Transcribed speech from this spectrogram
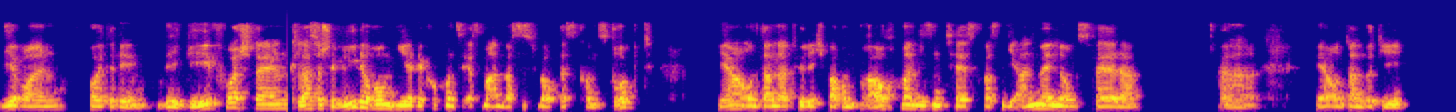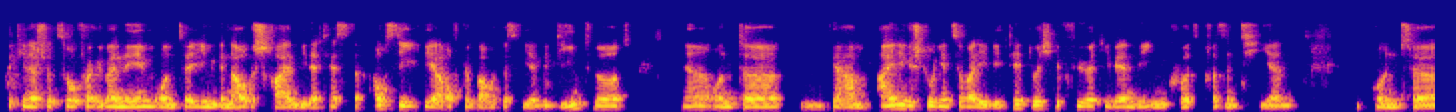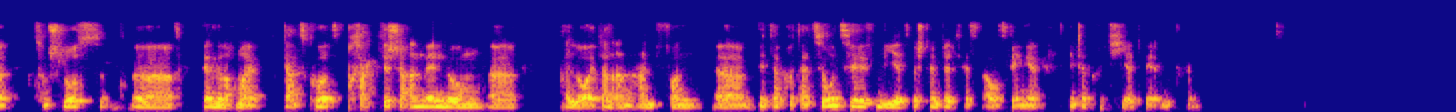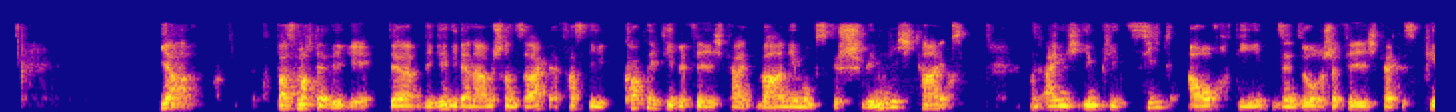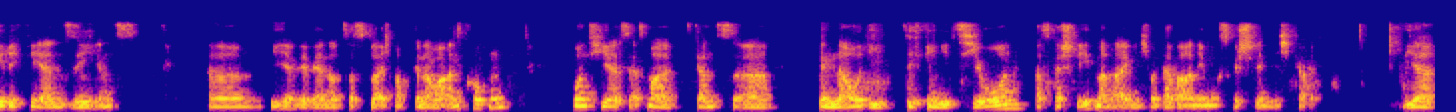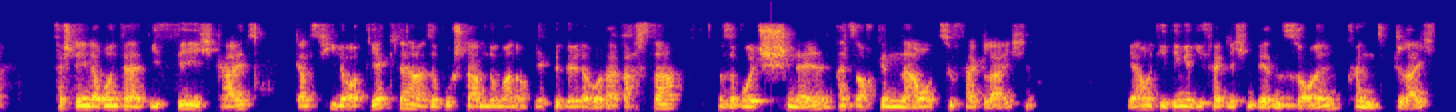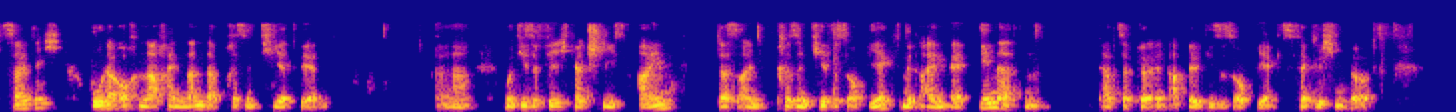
Wir wollen heute den WG vorstellen. Klassische Gliederung hier. Wir gucken uns erstmal an, was ist überhaupt das Konstrukt. Ja, und dann natürlich, warum braucht man diesen Test? Was sind die Anwendungsfelder? Äh, ja, und dann wird die Bettina Schützhofer übernehmen und äh, Ihnen genau beschreiben, wie der Test aussieht, wie er aufgebaut ist, wie er bedient wird. Ja, und äh, wir haben einige Studien zur Validität durchgeführt, die werden wir Ihnen kurz präsentieren. Und äh, zum Schluss äh, werden wir nochmal ganz kurz praktische Anwendungen äh, erläutern anhand von äh, Interpretationshilfen, wie jetzt bestimmte Testausgänge interpretiert werden können. Ja, was macht der WG? Der WG, wie der Name schon sagt, erfasst die kognitive Fähigkeit, Wahrnehmungsgeschwindigkeit und eigentlich implizit auch die sensorische Fähigkeit des peripheren Sehens. Ähm, wir, wir werden uns das gleich noch genauer angucken. Und hier ist erstmal ganz äh, genau die Definition, was versteht man eigentlich unter Wahrnehmungsgeschwindigkeit. Wir verstehen darunter die Fähigkeit, ganz viele Objekte, also Buchstabennummern, Objekte, Bilder oder Raster, sowohl schnell als auch genau zu vergleichen. Ja, und die Dinge, die verglichen werden sollen, können gleichzeitig oder auch nacheinander präsentiert werden. Äh, und diese Fähigkeit schließt ein, dass ein präsentiertes Objekt mit einem erinnerten perzeptuellen Abbild dieses Objekts verglichen wird.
